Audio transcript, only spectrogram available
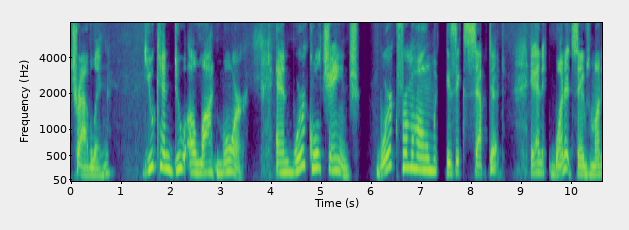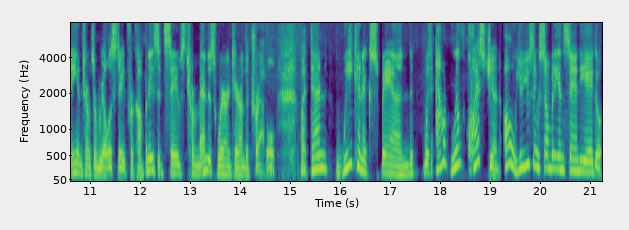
traveling, you can do a lot more and work will change. Work from home is accepted. And one, it saves money in terms of real estate for companies. It saves tremendous wear and tear on the travel. But then we can expand without real question. Oh, you're using somebody in San Diego.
